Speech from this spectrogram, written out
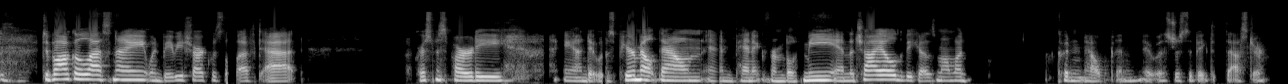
debacle last night when Baby Shark was left at Christmas party, and it was pure meltdown and panic from both me and the child because Mama couldn't help, and it was just a big disaster.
